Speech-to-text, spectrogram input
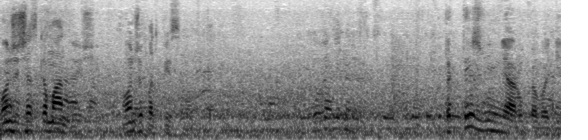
Он же сейчас командующий, он же подписывал. Так ты же у меня руководитель.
